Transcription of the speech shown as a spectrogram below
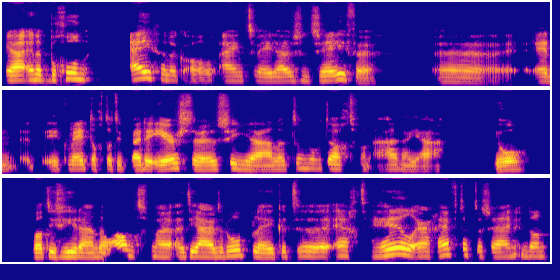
ja en het begon eigenlijk al eind 2007. Uh, en ik weet toch dat ik bij de eerste signalen toen nog dacht van, ah, nou ja, joh, wat is hier aan de hand? Maar het jaar erop bleek het uh, echt heel erg heftig te zijn. En dan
